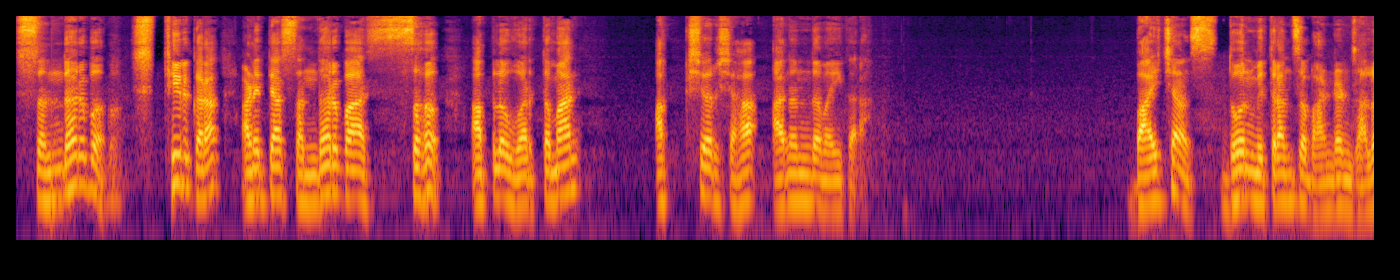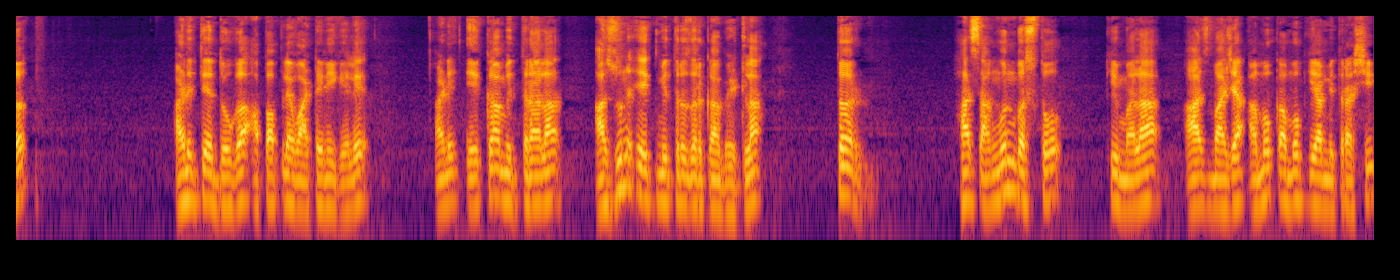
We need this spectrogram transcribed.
संदर्भ स्थिर करा आणि त्या संदर्भासह आपलं वर्तमान अक्षरशः आनंदमयी करा. बाय चान्स दोन मित्रांचं भांडण झालं आणि ते दोघं आपापल्या वाटेने गेले आणि एका मित्राला अजून एक मित्र जर का भेटला तर हा सांगून बसतो की मला आज माझ्या अमुक अमुक या मित्राशी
